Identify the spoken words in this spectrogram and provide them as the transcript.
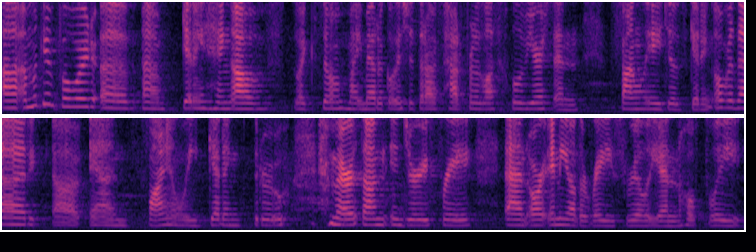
Uh, I'm looking forward of um, getting a hang of like some of my medical issues that I've had for the last couple of years, and finally just getting over that, uh, and finally getting through marathon injury free, and or any other race really, and hopefully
